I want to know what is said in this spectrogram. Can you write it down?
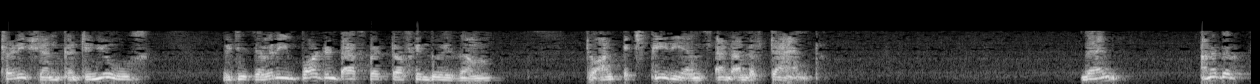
tradition continues, which is a very important aspect of Hinduism to experience and understand. Then, another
